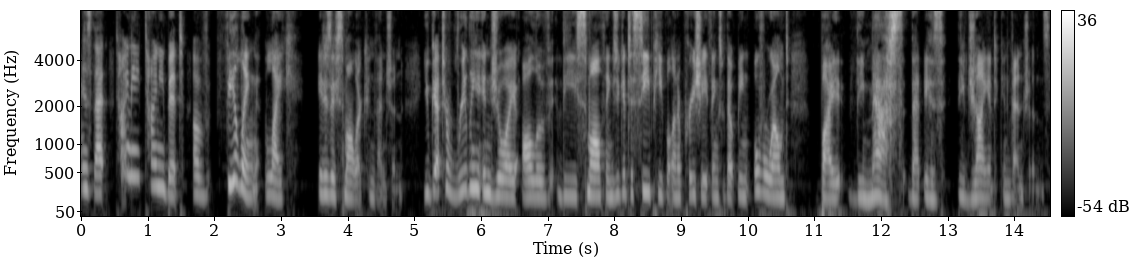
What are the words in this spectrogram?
is that tiny, tiny bit of feeling like it is a smaller convention you get to really enjoy all of the small things. You get to see people and appreciate things without being overwhelmed by the mass that is the giant conventions.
